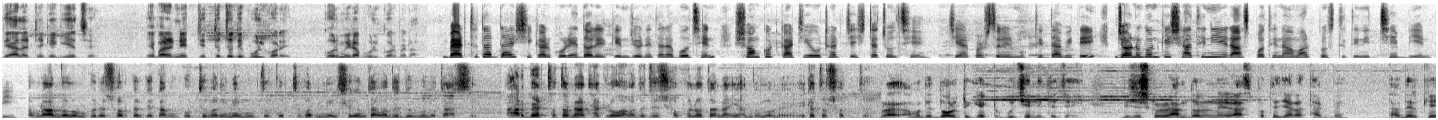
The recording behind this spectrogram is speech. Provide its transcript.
দেয়ালে ঠেকে গিয়েছে। এবারে নেতৃত্ব যদি ভুল করে কর্মীরা ভুল করবে না। ব্যর্থতার দায় স্বীকার করে দলের কেন্দ্রীয় নেতারা বলছেন সংকট কাটিয়ে ওঠার চেষ্টা চলছে। চেয়ারপারসনের মুক্তির দাবিতে জনগণকে সাথে নিয়ে রাজপথে নামার প্রস্তুতি নিচ্ছে বিএনপি। আমরা আন্দোলন করে সরকারকে কাবু করতে পারি নাই মুক্ত করতে পারি নাই সেখানে তো আমাদের দুর্বলতা আছে। আর ব্যর্থতা না থাকলেও আমাদের যে সফলতা নাই আন্দোলনে এটা তো সত্য। আমরা আমাদের দলটিকে একটু গুছিয়ে নিতে চাই। বিশেষ করে আন্দোলনের রাজপথে যারা থাকবে তাদেরকে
